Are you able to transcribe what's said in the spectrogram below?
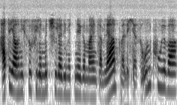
Hatte ja auch nicht so viele Mitschüler, die mit mir gemeinsam lernten, weil ich ja so uncool war.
